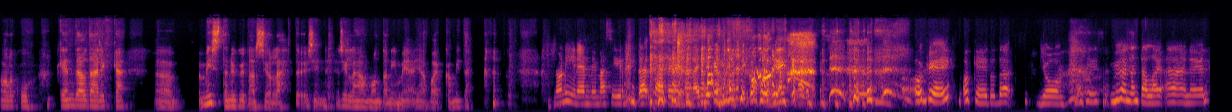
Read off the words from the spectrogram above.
alkukentältä, eli ö, mistä nykytanssi on lähtöisin? Sillähän on monta nimeä ja vaikka mitä. No niin, Emmi, mä siirryn, sä enemmän näitä nykytanssikouluja. Okei, okei, tota, joo. Mä siis myönnän tällä ääneen.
